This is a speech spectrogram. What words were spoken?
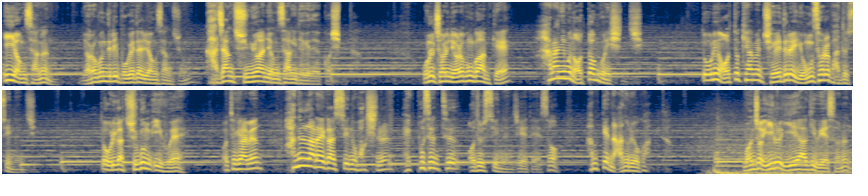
이 영상은 여러분들이 보게 될 영상 중 가장 중요한 영상이 되게 될 것입니다. 오늘 저는 여러분과 함께 하나님은 어떤 분이신지, 또 우리는 어떻게 하면 죄들의 용서를 받을 수 있는지, 또 우리가 죽음 이후에 어떻게 하면 하늘나라에 갈 수 있는 확신을 100% 얻을 수 있는지에 대해서 함께 나누려고 합니다. 먼저 이를 이해하기 위해서는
